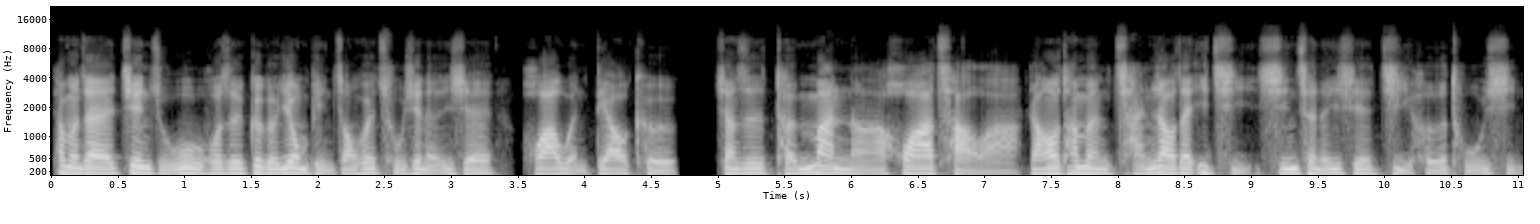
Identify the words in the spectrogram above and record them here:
他们在建筑物或是各个用品中会出现的一些花纹雕刻，像是藤蔓啊、花草啊，然后它们缠绕在一起形成的一些几何图形。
